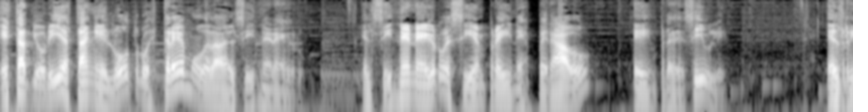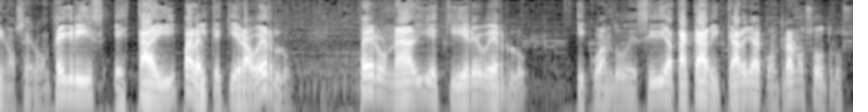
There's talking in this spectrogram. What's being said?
esta teoría está en el otro extremo de la del cisne negro. El cisne negro es siempre inesperado e impredecible. El rinoceronte gris está ahí para el que quiera verlo, pero nadie quiere verlo y cuando decide atacar y carga contra nosotros,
